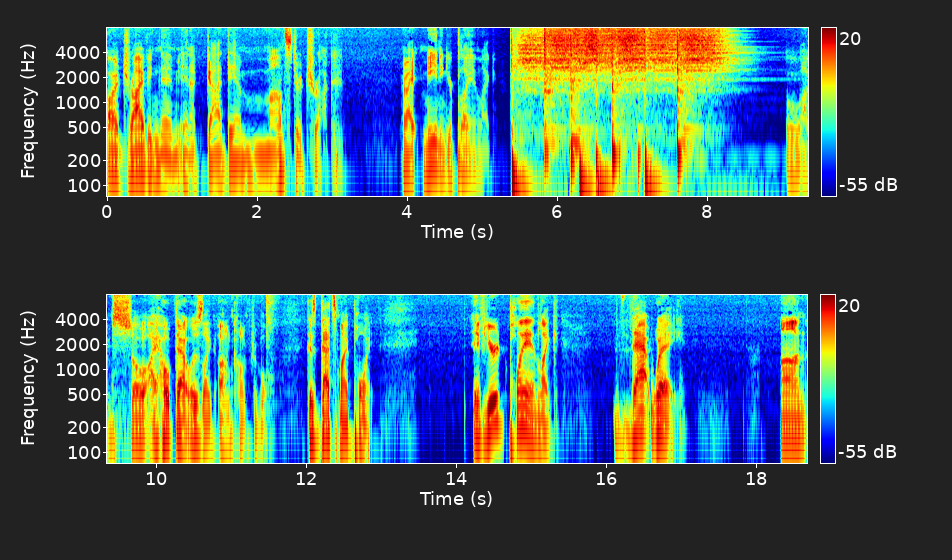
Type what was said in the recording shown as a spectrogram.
are driving them in a goddamn monster truck, right? Meaning you're playing like, oh, I'm so, I hope that was like uncomfortable because that's my point. If you're playing like that way on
